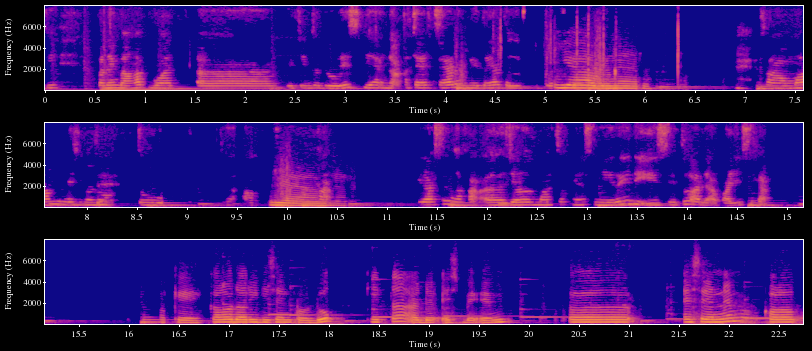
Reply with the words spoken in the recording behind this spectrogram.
jadi penting banget buat uh, bikin to-do list biar nggak kececer gitu ya tulis iya benar. Sama manajemen waktu. Iya nah, benar. jelasin nggak kak uh, jalur masuknya sendiri diisi itu ada apa aja sih kak? Oke, okay. kalau dari desain produk kita ada SBM, uh, eh, SNM kalau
